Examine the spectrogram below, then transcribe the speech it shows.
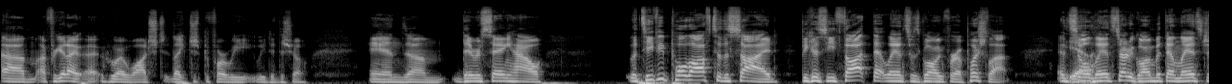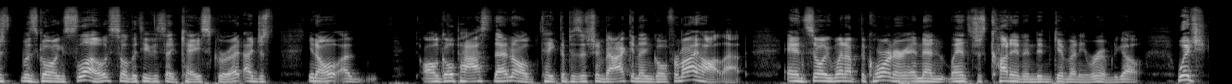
Um, I forget I, uh, who I watched like just before we we did the show, and um, they were saying how Latifi pulled off to the side because he thought that Lance was going for a push lap. And so Yeah. Lance started going, but then Lance just was going slow. So Latifi said, "Okay, screw it. I just, you know, I, I'll go past. Then I'll take the position back and then go for my hot lap." And so he went up the corner, and then Lance just cut in and didn't give him any room to go, which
